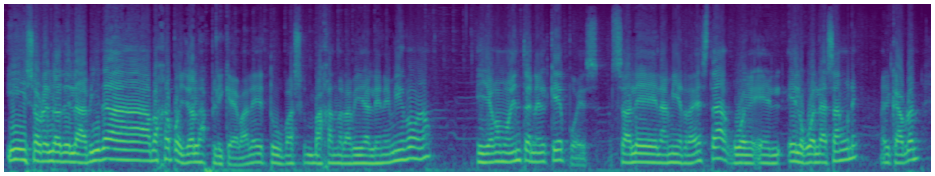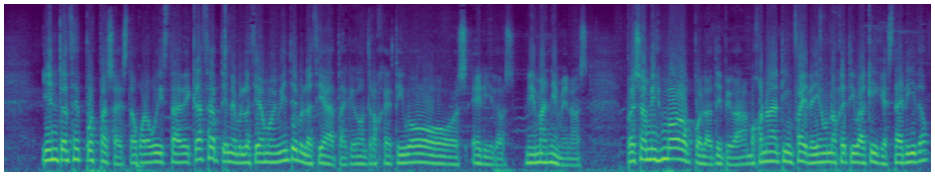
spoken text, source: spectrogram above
Y sobre lo de la vida baja, pues yo lo expliqué, ¿vale? Tú vas bajando la vida del enemigo, ¿no? Y llega un momento en el que, pues, sale la mierda esta, el, el huele a sangre, el cabrón, y entonces pues pasa esto, Warwick está de caza, obtiene velocidad de movimiento y velocidad de ataque contra objetivos heridos, ni más ni menos. Por eso mismo, pues lo típico, a lo mejor en una teamfight hay un objetivo aquí que está herido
